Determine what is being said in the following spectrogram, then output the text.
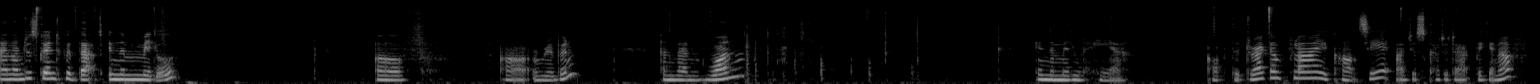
and I'm just going to put that in the middle of our ribbon and then one in the middle here of the dragonfly. You can't see it. I just cut it out big enough.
